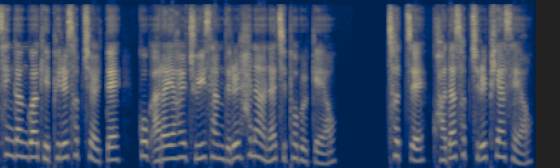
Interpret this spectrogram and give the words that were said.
생강과 계피를 섭취할 때 꼭 알아야 할 주의사항들을 하나하나 짚어볼게요. 첫째, 과다 섭취를 피하세요.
